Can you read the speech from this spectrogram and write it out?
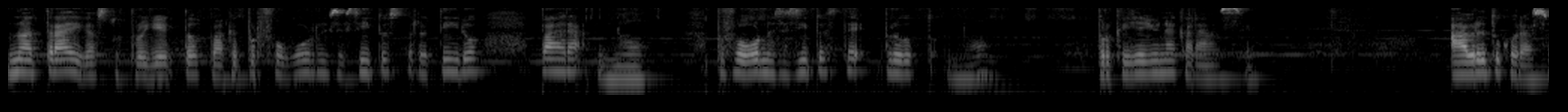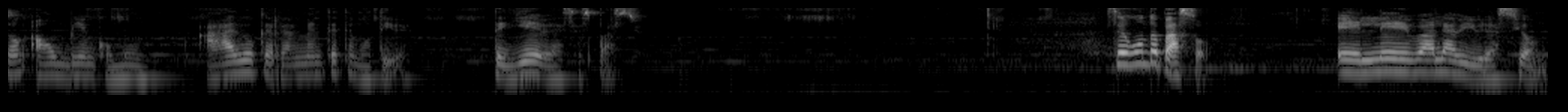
No atraigas tus proyectos para que por favor necesito este retiro para... No. Por favor necesito este producto. No. Porque ya hay una carencia. Abre tu corazón a un bien común, a algo que realmente te motive, te lleve a ese espacio. Segundo paso, eleva la vibración.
